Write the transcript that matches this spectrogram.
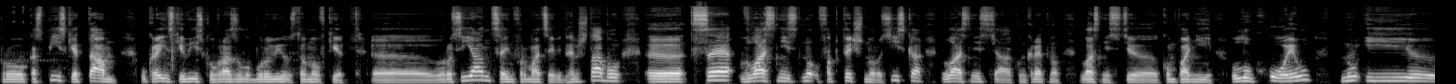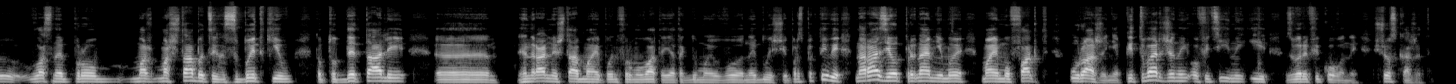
про Каспійське. Там українське військо вразило бурові установки е, росіян. Це інформація від генштабу. Е, це власність, ну фактично російська власність, а конкретно власність е, компанії Лукойл. Ну і власне про масштаби цих збитків, тобто деталі. Генеральний штаб має поінформувати, я так думаю, в найближчій перспективі. Наразі, от принаймні, ми маємо факт ураження, підтверджений, офіційний і зверифікований. Що скажете?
